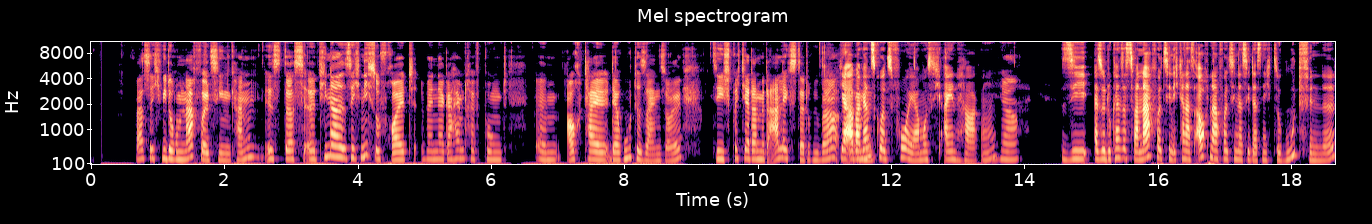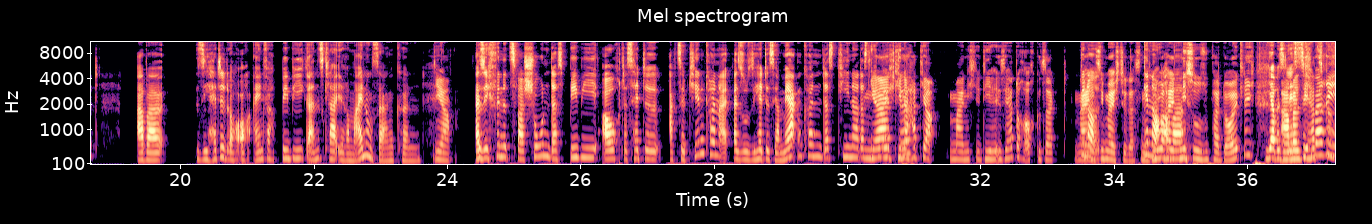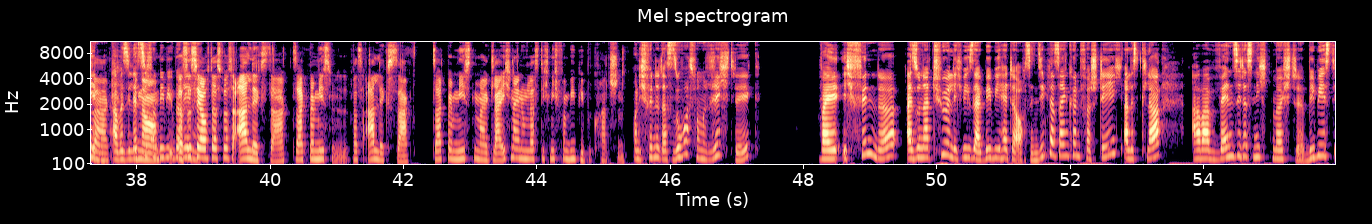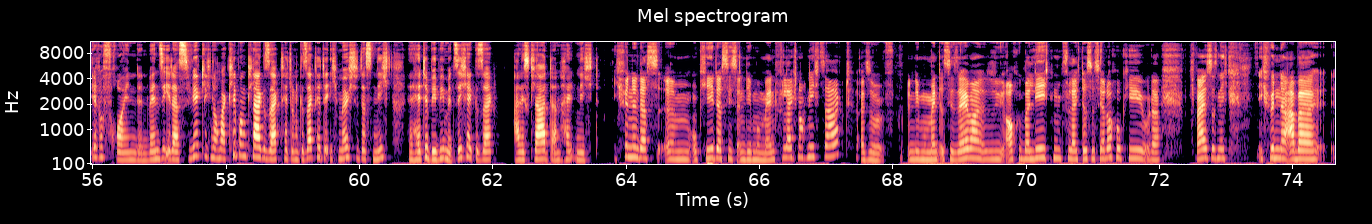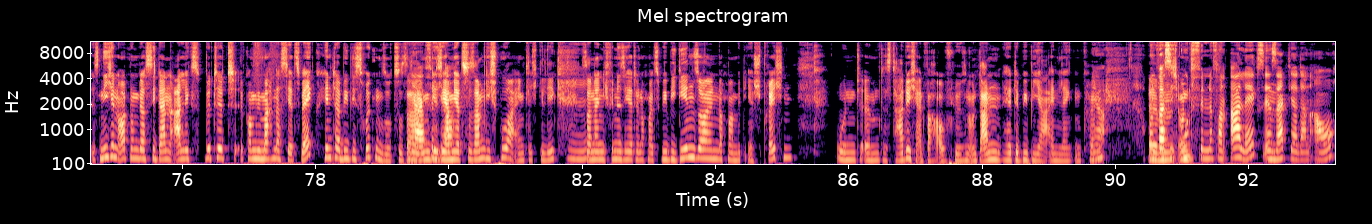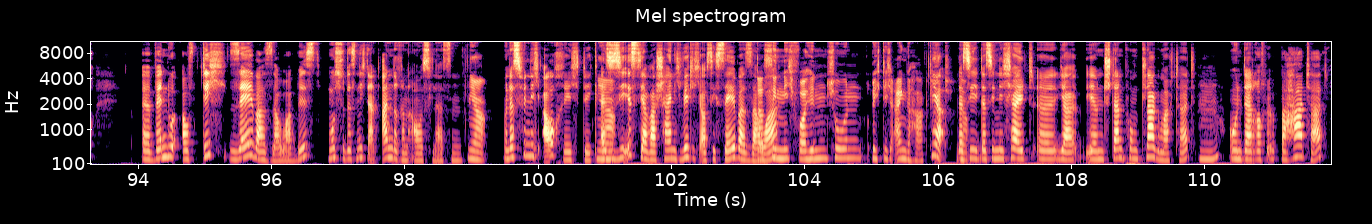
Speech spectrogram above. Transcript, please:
Was ich wiederum nachvollziehen kann, ist, dass äh, Tina sich nicht so freut, wenn der Geheimtreffpunkt ähm, auch Teil der Route sein soll. Sie spricht ja dann mit Alex darüber. Ja, aber ganz kurz vorher muss ich einhaken. Ja. Sie, also du kannst das zwar nachvollziehen, ich kann das auch nachvollziehen, dass sie das nicht so gut findet, aber sie hätte doch auch einfach Bibi ganz klar ihre Meinung sagen können. Ja. Also ich finde zwar schon, dass Bibi auch das hätte akzeptieren können, also sie hätte es ja merken können, dass Tina das nicht ja, möchte. Ja, Tina hat ja, meine ich, die, sie hat doch auch gesagt, nein, Genau. sie möchte das nicht. Genau, Nur halt aber- nicht so super deutlich. Ja, aber sie aber lässt sie sich überreden. gesagt. Aber sie lässt sich genau. von Bibi überreden. Das ist ja auch das, was Alex sagt. Sag beim nächsten, was Alex sagt. Sag beim nächsten Mal gleich nein und lass dich nicht von Bibi bequatschen. Und ich finde das sowas von richtig, weil ich finde, also natürlich, wie gesagt, Bibi hätte auch sensibler sein können, verstehe ich, alles klar. Aber wenn sie das nicht möchte, Bibi ist ihre Freundin, wenn sie ihr das wirklich nochmal klipp und klar gesagt hätte und gesagt hätte, ich möchte das nicht, dann hätte Bibi mit Sicherheit gesagt, alles klar, dann halt nicht. Ich finde das ähm, okay, dass sie es in dem Moment vielleicht noch nicht sagt. Also in dem Moment ist sie selber sie auch überlegt, hm, vielleicht ist es ja doch okay oder ich weiß es nicht. Ich finde aber, es ist nicht in Ordnung, dass sie dann Alex bittet, komm, wir machen das jetzt weg, hinter Bibis Rücken Ja, sozusagen. finde die, sie haben ja zusammen die Spur eigentlich gelegt, Mhm. sondern ich finde, sie hätte nochmal zu Bibi gehen sollen, nochmal mit ihr sprechen und ähm, das dadurch einfach auflösen. Und dann hätte Bibi ja einlenken können. Ja. Und Ähm, was ich gut finde von Alex, er Mhm. sagt ja dann auch, äh, wenn du auf dich selber sauer bist, musst du das nicht an anderen auslassen. Ja, Und das finde ich auch richtig. Ja. Also sie ist ja wahrscheinlich wirklich auf sich selber dass sauer. sie nicht vorhin schon richtig eingehakt ja, hat. dass sie, dass sie nicht halt äh, ja ihren Standpunkt klar gemacht hat Mhm. und darauf beharrt hat.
